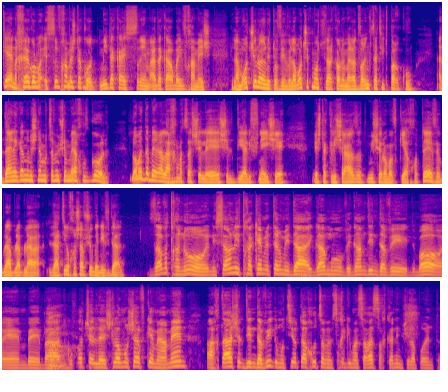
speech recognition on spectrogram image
כן, אחרי הגול, 25 דקות, מדקה 20 עד דקה 45, למרות שלא היינו טובים, ולמרות שכמו שטרקן אומר, הדברים קצת התפרקו, עדיין הגענו לשני מצבים של 100% גול. לא מדבר על ההחמצה של, אה, של דיה לפני שיש את הקלישאה הזאת, מי שלא מבקיע חוטא ובלה בלה בלה, לדעתי הוא חשב שהוא בנבדל. עזוב אותך נו, ניסיון להתחכם יותר מדי, גם הוא וגם דין דוד. בוא, הם ב- בתקופות של אה, שלמה שפקה מאמן, ההחטאה של דין דוד, הוא מוציא אותה החוצה ומשחק עם עשרה שחקנים של הפואנטה.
